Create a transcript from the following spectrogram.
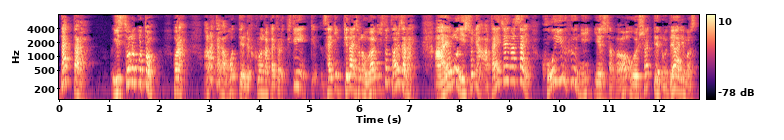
だったら、いっそのこと、ほら、あなたが持っている服の中で着て、最近着ないその上着一つあるじゃない。あれも一緒に与えちゃいなさい。こういうふうにイエス様はおっしゃっているのであります。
